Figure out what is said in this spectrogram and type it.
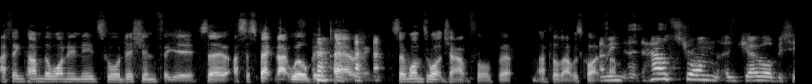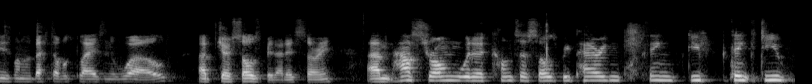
I think I'm the one who needs to audition for you. So I suspect that will be a pairing. so one to watch out for, but I thought that was quite I fun. mean, how strong? uh, Joe obviously is one of the best doubles players in the world. Uh, Joe Salisbury, that is. Sorry. Um, how strong would a Konta Salisbury pairing thing? Do you think? Do you,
